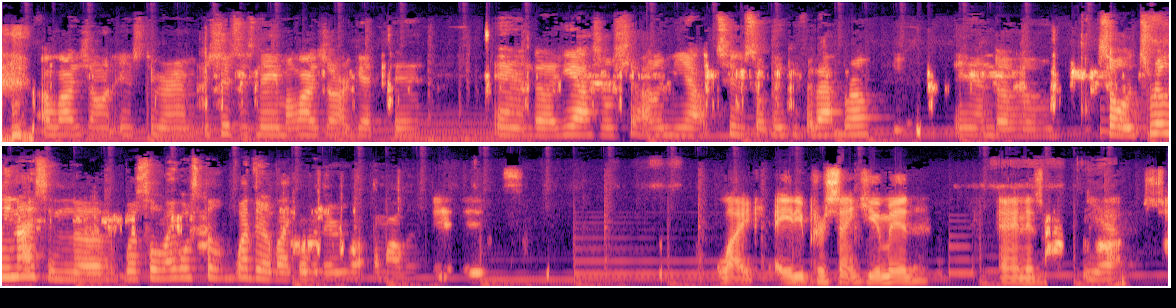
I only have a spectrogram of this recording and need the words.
Elijah on Instagram. It's just his name, Elijah Argete. And uh, he also shouted me out too. So thank you for that, bro. And uh, so it's really nice. And uh, what's so like? What's the weather like over there in Guatemala? It, it's like eighty percent humid, and it's Yeah. so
